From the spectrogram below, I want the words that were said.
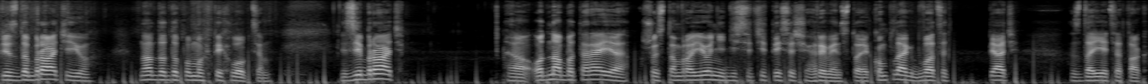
піздобратію. Треба допомогти хлопцям. Зібрати одна батарея, щось там в районі 10 тисяч гривень стоїть. Комплект 25, здається так,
